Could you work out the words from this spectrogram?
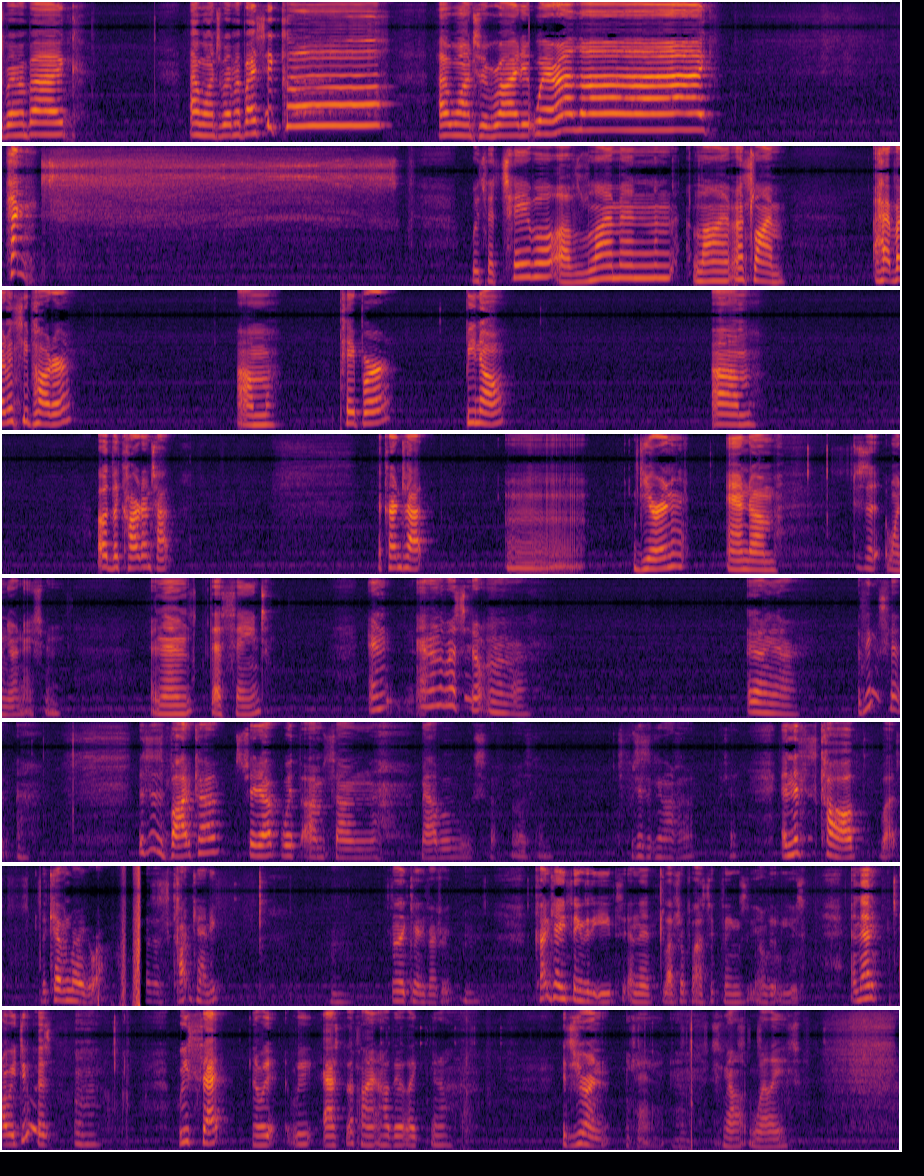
to ride my bike. I want to ride my bicycle. I want to ride it where I like. Hunt with a table of lemon, lime, that's lime. I have vitamin C powder, um, paper, Beano, um, oh, the card on top, the card on top, um, urine, and, um, just one urination, and then that saint, and, and then the rest I don't remember. I don't either. I think it's good. This is vodka, straight up, with um some Malibu stuff. What was it called? Okay. And this is called, what? The Kevin Merry-Go-Round. Because it's cotton candy. Mm. And the candy factory. Mm. Cotton candy thing that he eats, and then leftover plastic things, you know, that we use. And then all we do is, mm, we set, and we, we ask the client how they're like, you know, it's urine. Okay. Smell it, wellies.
